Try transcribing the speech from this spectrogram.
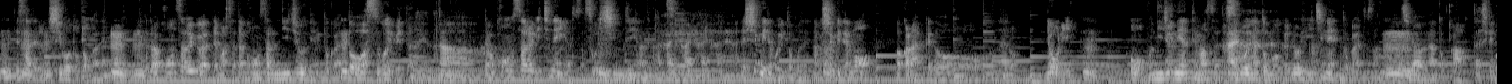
うん。ってされる仕事とかでも、うん。うん。例えばコンサル業やってましたらコンサル20年とかやと、うん。わすごいベテランやな、あでもコンサル1年やとさすごい新人やなってあ感じする、はいはいはいはいではい趣味でもいいと思うでなんか趣味でも分からんけど、料理？うん。をもう20年やってますやとすごいなと思うけど、はい料理1年とかやとさ、うん。違うなとか、確かに。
